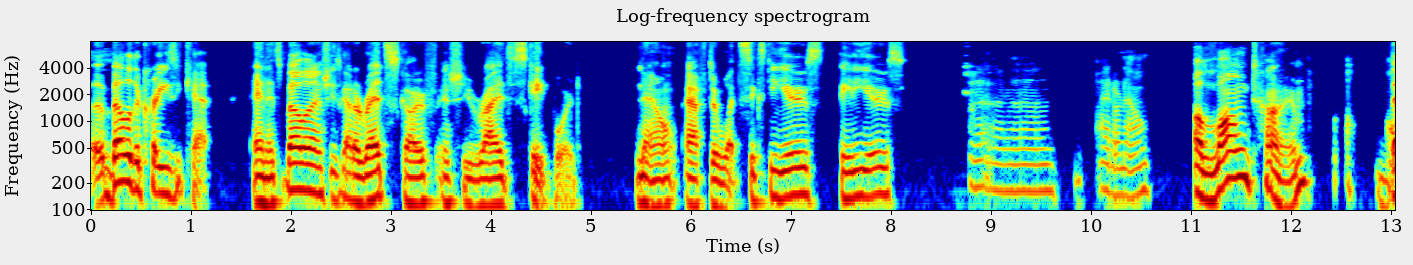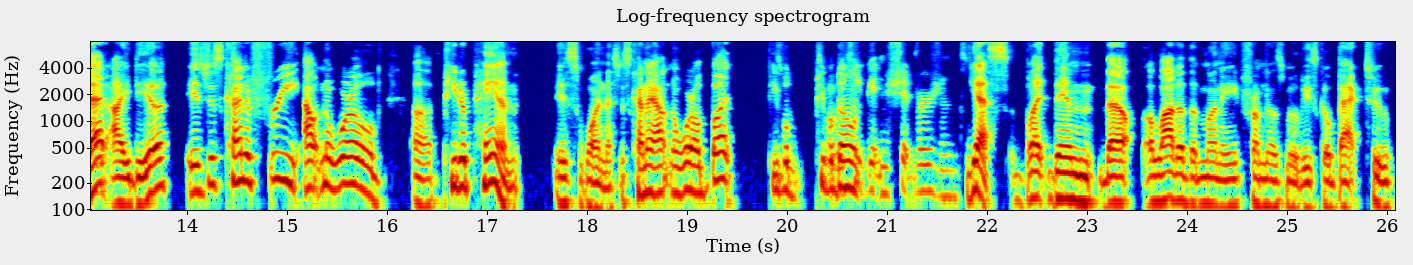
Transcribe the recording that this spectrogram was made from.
uh, Bella the Crazy Cat, and it's Bella, and she's got a red scarf, and she rides a skateboard. Now, after what, 60 years, 80 years, Uh, I don't know. a long time, Oh. that idea is just kind of free out in the world. Uh, Peter Pan is one that's just kind of out in the world, but people people Well, we don't keep getting shit versions. Yes, but then the a lot of the money from those movies go back to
